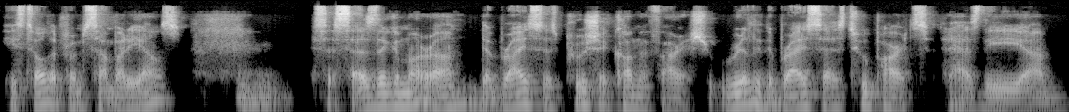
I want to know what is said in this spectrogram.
he stole it from somebody else. So says the Gemara, the brisa is prushe kamefarish. Really, the brisa has two parts. It has the um,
